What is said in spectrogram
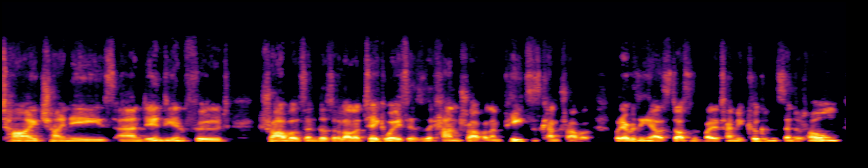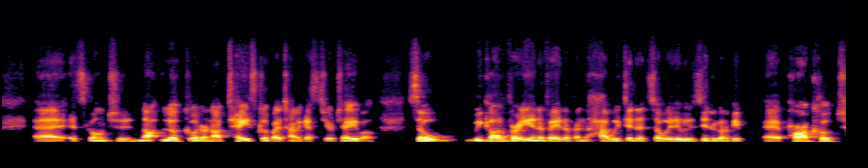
Thai, Chinese, and Indian food travels and does a lot of takeaways is they can travel and pizzas can travel, but everything else doesn't. By the time you cook it and send it home, uh, it's going to not look good or not taste good by the time it gets to your table. So we got very innovative in how we did it. So it was either going to be uh, par cooked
